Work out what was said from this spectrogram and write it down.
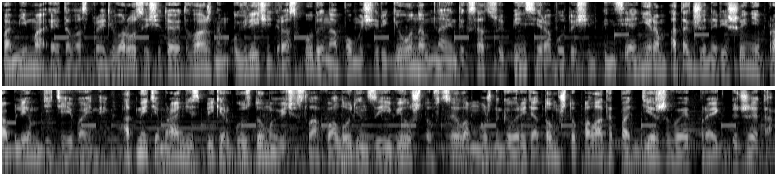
Помимо этого, справедливоросы считают важным увеличить расходы на помощь регионам, на индексацию пенсий работающим пенсионерам, а также на решение проблем детей войны. Отметим, ранее спикер Госдумы Вячеслав Володин заявил, что в целом можно говорить о том, что Палата поддерживает проект бюджета.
